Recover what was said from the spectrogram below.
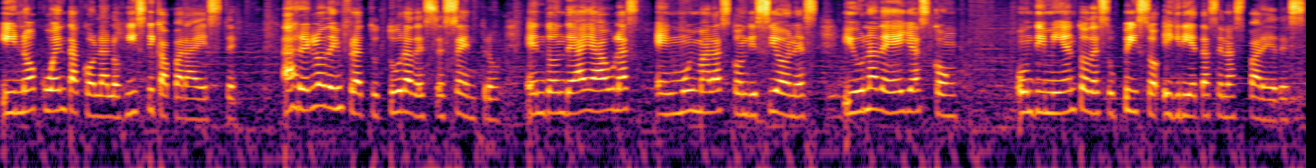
y no cuenta con la logística para este arreglo de infraestructura de este centro, en donde hay aulas en muy malas condiciones y una de ellas con hundimiento de su piso y grietas en las paredes.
